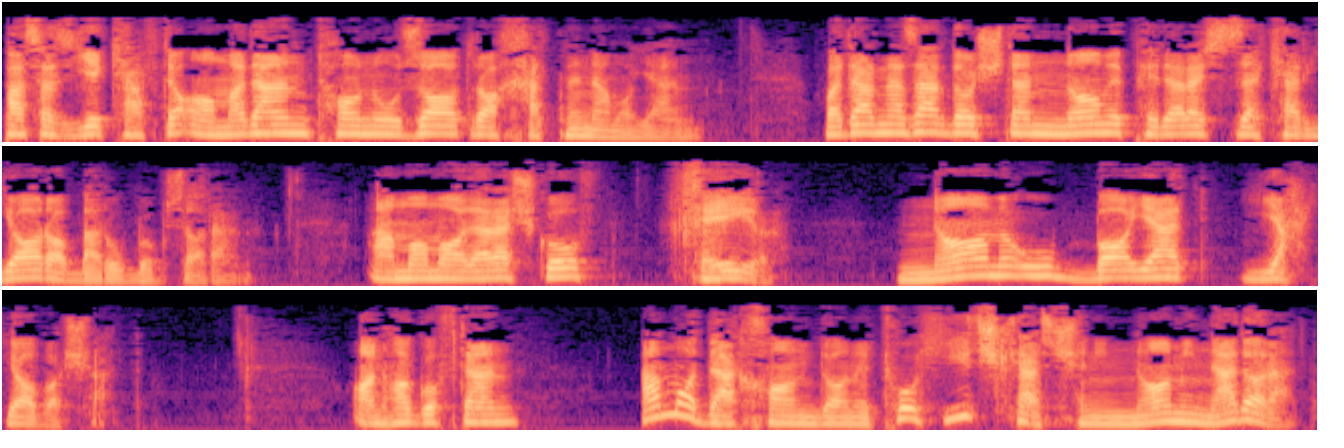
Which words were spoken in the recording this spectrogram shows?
پس از یک هفته آمدند تا نوزاد را ختنه نمایند و در نظر داشتن نام پدرش زکریا را بر او بگذارند. اما مادرش گفت خیر نام او باید یحیی باشد. آنها گفتند اما در خاندان تو هیچ کس چنین نامی ندارد.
